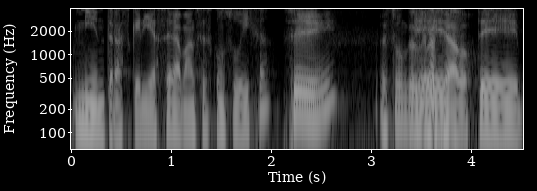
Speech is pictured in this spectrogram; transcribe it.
mientras quería hacer avances con su hija, Sí, es un desgraciado. Este.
